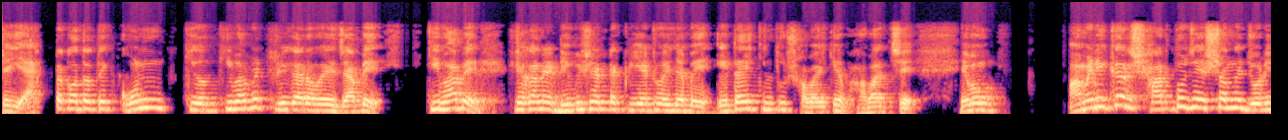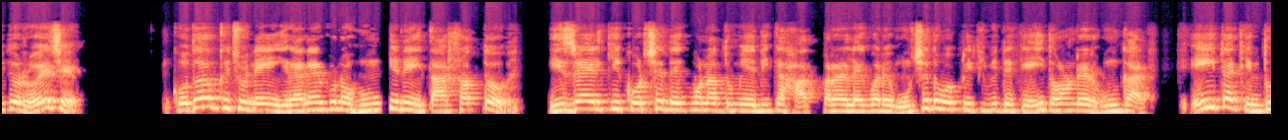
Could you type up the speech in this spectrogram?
সেই একটা কথাতে কোন কীভাবে ট্রিগার হয়ে যাবে, কীভাবে সেখানে ডিভিশনটা ক্রিয়েট হয়ে যাবে, এটাই কিন্তু সবাইকে ভাবাচ্ছে। এবং আমেরিকার স্বার্থ যে এর সঙ্গে জড়িত রয়েছে, কোথাও কিছু নেই, ইরানের কোনো হুমকি নেই, তা সত্ত্বেও ইসরায়েল কি করছে দেখব না, তুমি এদিকে হাত পাড়ালে একবারে মুছে দেবো পৃথিবী থেকে, এই ধরনের হুঙ্কার, এইটা কিন্তু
